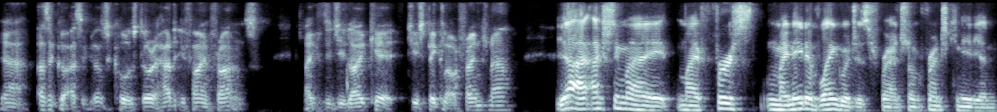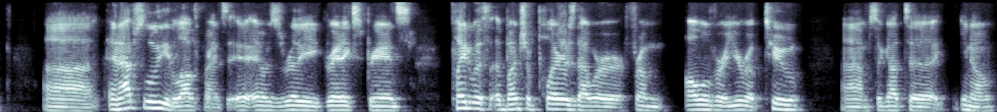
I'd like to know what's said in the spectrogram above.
Yeah, that's a that's a, that's a cool story. How did you find France? Like, did you like it? Do you speak a lot of French now? Yeah, actually, my my first my native language is French. I'm French Canadian, uh, and absolutely love France. It, it was really great experience. Played with a bunch of players that were from all over Europe too. Um, so got to you know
